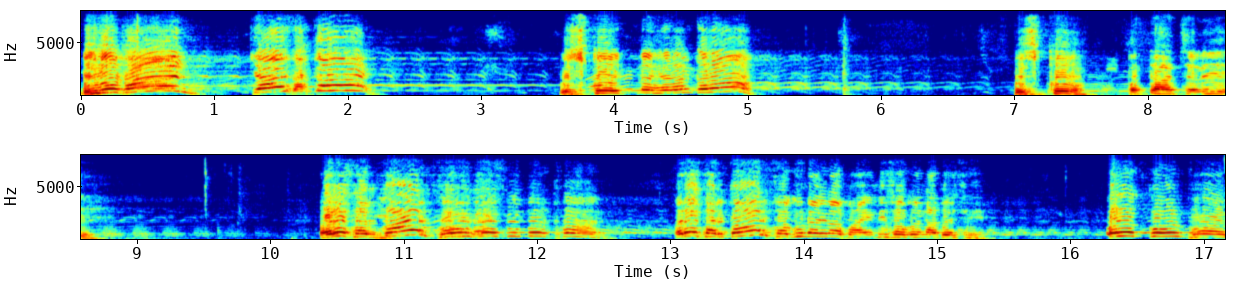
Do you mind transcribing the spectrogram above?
बिल्कुल खान क्या है सरकार उसको इतना हैरान करो उसको पता चले અરે સરકાર कौन है बिल्कुल खान અરે સરકાર સગુના એના ભાઈની સોગન આપે છે अरे कौन भाई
